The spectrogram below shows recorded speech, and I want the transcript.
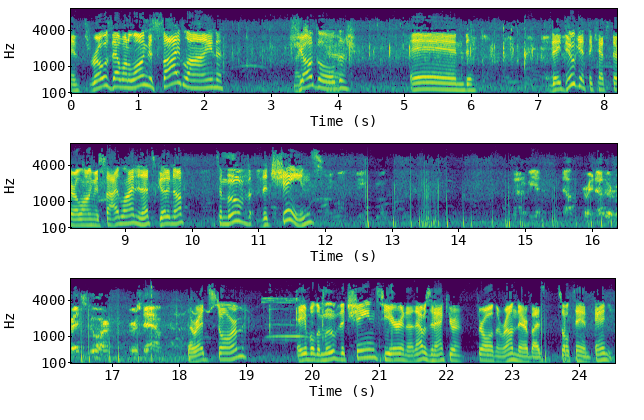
and throws that one along the sideline. juggled, and they do get the catch there along the sideline, and that's good enough to move the chains. That'll be enough for another red storm. First down. The Red Storm able to move the chains here, and uh, that was an accurate throw on the run there by Zoltan Panyi.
